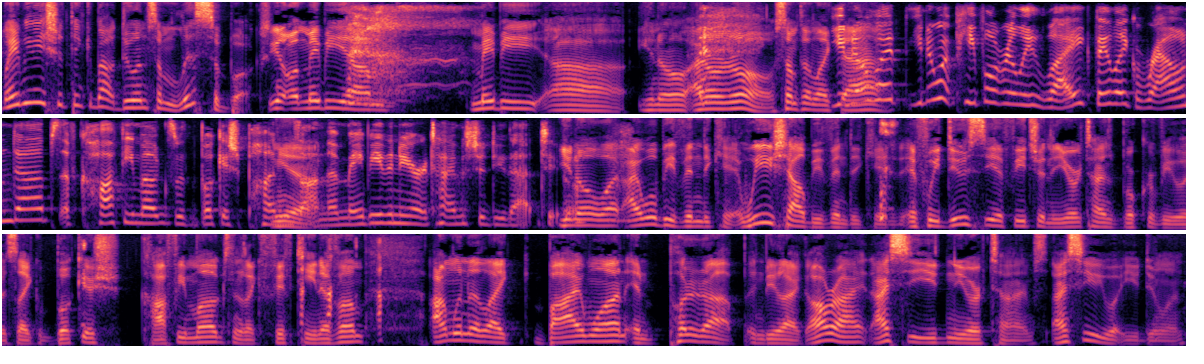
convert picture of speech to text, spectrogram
maybe they should think about doing some lists of books. You know, maybe um, maybe uh, you know, I don't know, something like You that. You know what? You know what people really like? They like roundups of coffee mugs with bookish puns Yeah. on them. Maybe the New York Times should do that too. You know what? I will be vindicated. We shall be vindicated. if we do see a feature in the New York Times book review, it's like bookish coffee mugs, and there's like 15 of them. I'm going to like buy one and put it up and be like, all right, I see you, New York Times. I see what you're doing.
